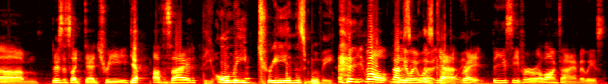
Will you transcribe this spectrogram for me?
Um, there's this like dead tree Yep. off the side. the only tree in this movie. well, not There's- the only one. Yeah, couple, yeah. right. That you see for a long time at least.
